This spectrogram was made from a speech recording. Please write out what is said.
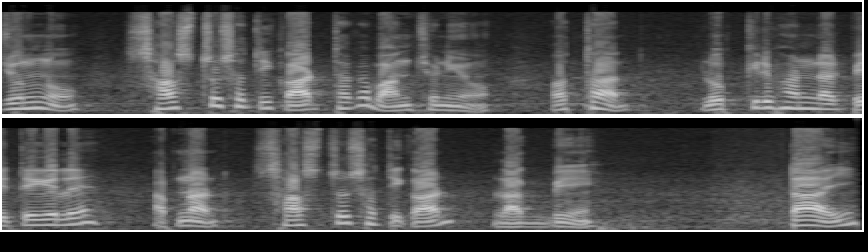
জন্য স্বাস্থ্যসাথী কার্ড থাকা বাঞ্ছনীয়। অর্থাৎ লক্ষ্মীর ভাণ্ডার পেতে গেলে আপনার স্বাস্থ্যসাথী কার্ড লাগবে। তাই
